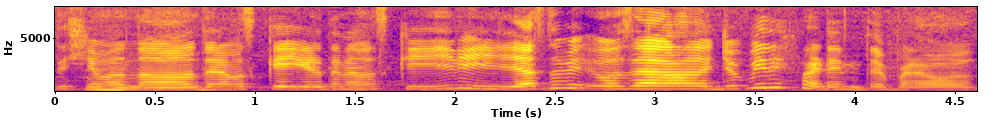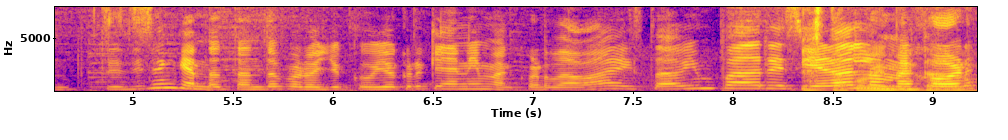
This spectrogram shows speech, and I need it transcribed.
Dijimos, no, tenemos que ir, tenemos que ir. Y ya se vi- o sea, yo vi diferente, pero te dicen que ando tanto, pero yo, yo creo que ya ni me acordaba. Y estaba bien padre. Si era lo mejor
